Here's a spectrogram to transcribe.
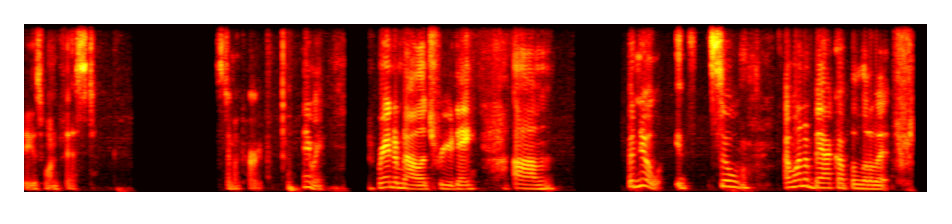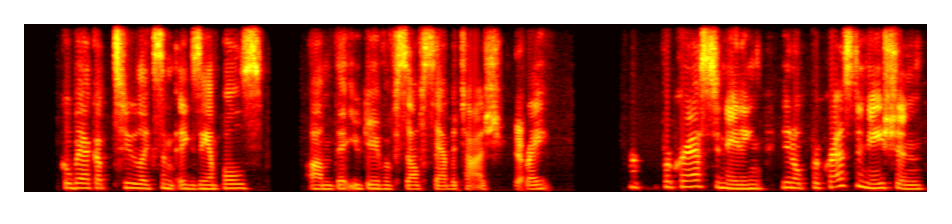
big as one fist. Stomach, heart. Anyway, random knowledge for your day. Um, but no, it's so. I want to back up a little bit. Go back up to like some examples um, that you gave of self sabotage. Yeah. Right. Procrastinating. You know, procrastination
